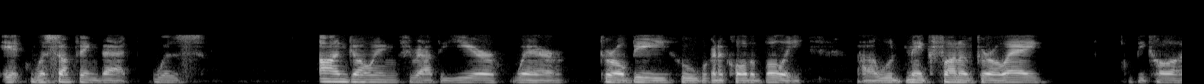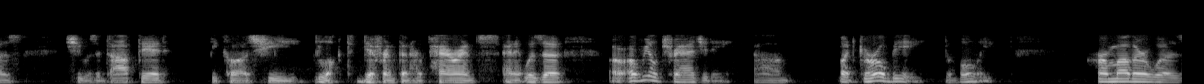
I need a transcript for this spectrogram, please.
it was something that was ongoing throughout the year where girl B, who we're going to call the bully, uh, would make fun of girl A because she was adopted because she looked different than her parents, and it was a a, a real tragedy. Um, but girl B, the bully, her mother was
